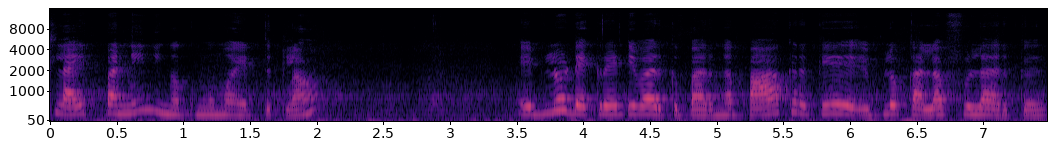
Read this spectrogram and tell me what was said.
ஸ்லைட் பண்ணி நீங்கள் குங்குமம் எடுத்துக்கலாம். எவ்வளோ டெக்கரேட்டிவாக இருக்குது பாருங்கள் பார்க்குறக்கே எவ்வளோ கலர்ஃபுல்லாக இருக்குது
